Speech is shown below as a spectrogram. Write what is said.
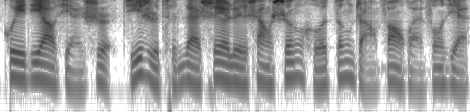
会议纪要显示，即使存在失业率上升和增长放缓风险，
